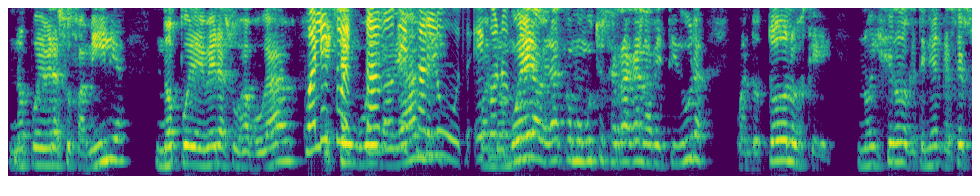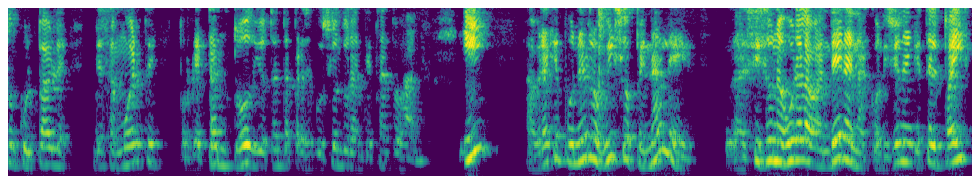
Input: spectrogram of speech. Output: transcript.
no puede ver a su familia, no puede ver a sus abogados. ¿Cuál es su estado de, salud? Cuando muera, verá como muchos se rasgan la vestidura, cuando todos los que no hicieron lo que tenían que hacer son culpables de esa muerte, porque tanto odio, tanta persecución durante tantos años. Y habrá que poner los juicios penales así se inaugura la bandera en las condiciones en que está el país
